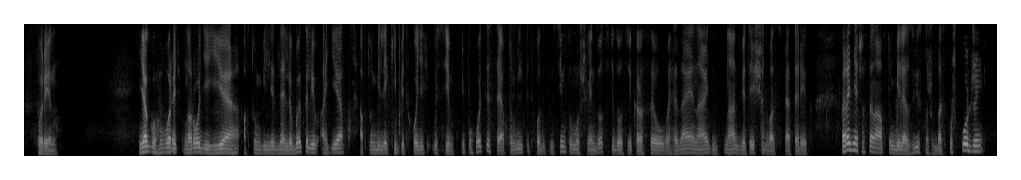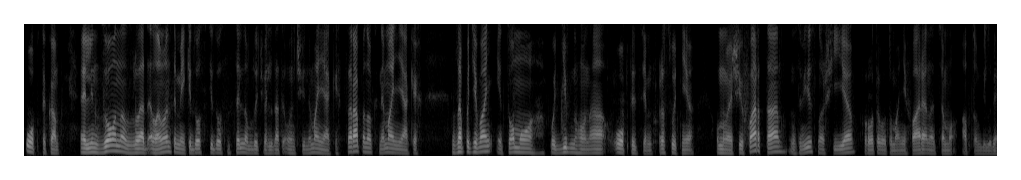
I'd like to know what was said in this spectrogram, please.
сторін. Як говорять у народі, є автомобілі для любителів, а є автомобілі, які підходять усім. І погодьтеся, автомобіль підходить усім, тому що він досить і досить красиво виглядає навіть на 2025 рік. Передня частина автомобіля, звісно ж, без пошкоджень, оптика лінзована з led елементами, які досить і досить стильно будуть виглядати вночі. Немає ніяких царапинок, немає ніяких запотівань і тому подібного на оптиці. Присутні омивачі фар та, звісно ж, є противотуманні фари на цьому автомобілі.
